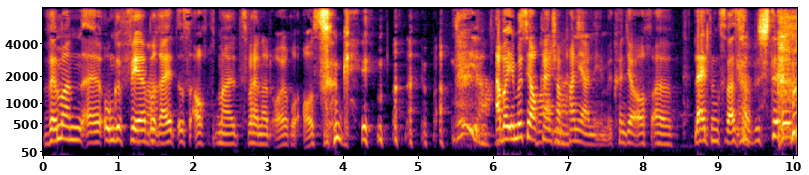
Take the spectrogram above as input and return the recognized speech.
wenn man äh, ungefähr ja. bereit ist, auch mal 200 Euro auszugeben. ja. Aber ihr müsst ja auch Why kein Champagner nehmen. Ihr könnt ja auch äh, Leitungswasser ja. bestellen.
